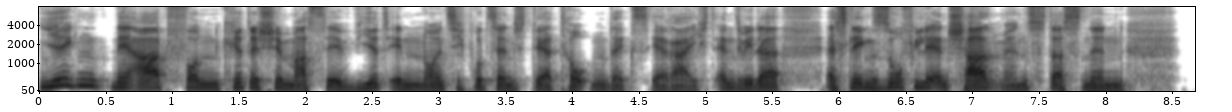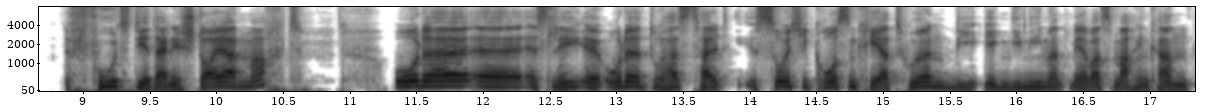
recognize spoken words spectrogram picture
irgendeine Art von kritische Masse wird in 90% der Token-Decks erreicht. Entweder es legen so viele Enchantments, dass ein Food dir deine Steuern macht, oder, äh, es äh, oder du hast halt solche großen Kreaturen, die gegen die niemand mehr was machen kann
